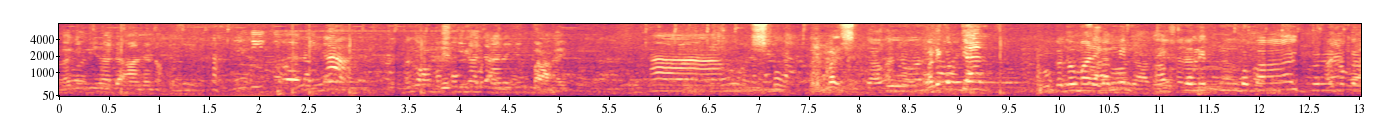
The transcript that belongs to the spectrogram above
Laging dinadaanan ako. Nandito. Alam na. Ano ka ba Hindi, dinadaanan yung bahay ko. Ah, shbo. Mas, malikot dyan. Huwag ka daw malikad. Ang kulit ng babae. Ano ka?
